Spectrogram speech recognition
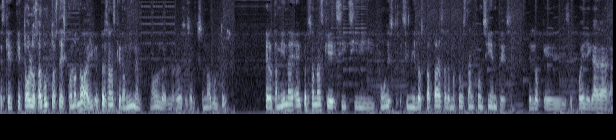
es que, todos los adultos desconocen, no, hay, personas que dominan ¿no? las, redes sociales que son adultos, pero también hay, personas que si, si, como si ni los papás a lo mejor están conscientes de lo que se puede llegar a,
